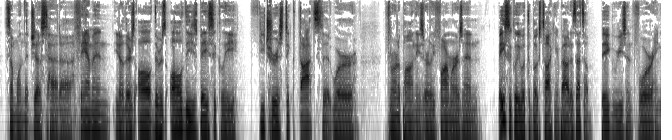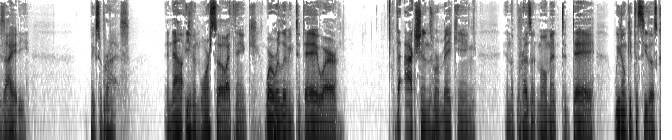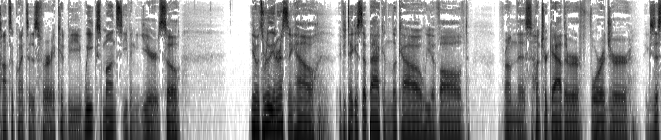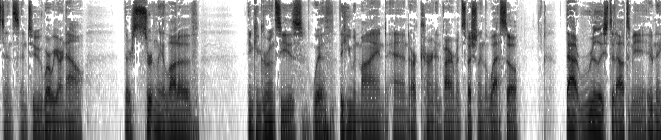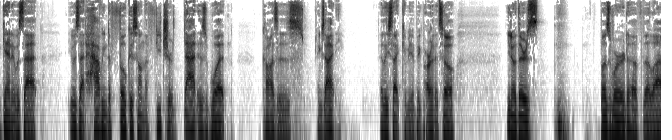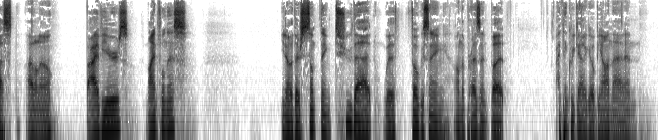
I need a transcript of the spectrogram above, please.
someone that just had a famine. You know, there's all there was all these basically futuristic thoughts that were thrown upon these early farmers and basically what the book's talking about is that's a big reason for anxiety. Big surprise. And now even more so I think where we're living today where the actions we're making in the present moment today we don't get to see those consequences for it could be weeks, months, even years. So, you know, it's really interesting how if you take a step back and look how we evolved from this hunter gatherer, forager existence into where we are now, there's certainly a lot of incongruencies with the human mind and our current environment, especially in the West. So that really stood out to me. And again, it was that it was that having to focus on the future that is what causes anxiety at least that can be a big part of it so you know there's buzzword of the last i don't know 5 years mindfulness you know there's something to that with focusing on the present but i think we got to go beyond that and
